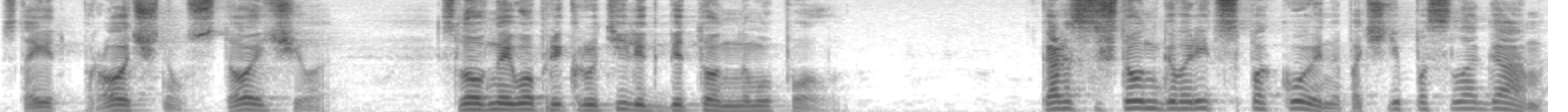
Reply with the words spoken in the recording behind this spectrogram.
стоит прочно, устойчиво, словно его прикрутили к бетонному полу. Кажется, что он говорит спокойно, почти по слогам,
